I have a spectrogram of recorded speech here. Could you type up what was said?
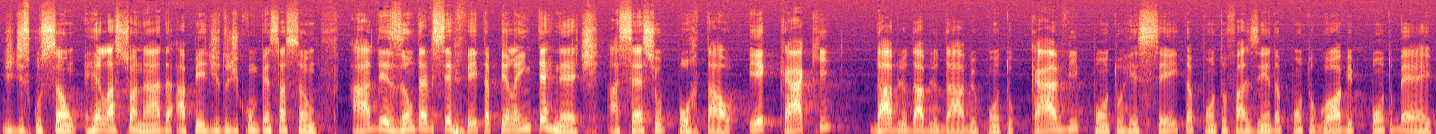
de discussão relacionada a pedido de compensação. A adesão deve ser feita pela internet. Acesse o portal ECAC www.cave.receita.fazenda.gov.br.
